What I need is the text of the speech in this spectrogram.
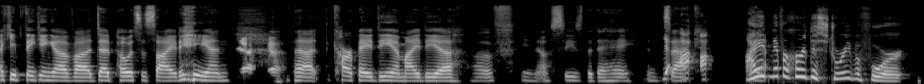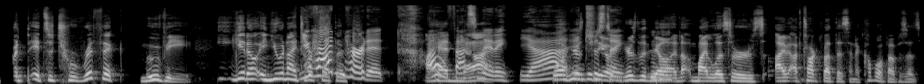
i keep thinking of uh, dead poet society and yeah, yeah. that carpe diem idea of you know seize the day and yeah, Zach. I, I, had never heard this story before but it's a terrific movie you know, and you and I talked about it. you hadn't heard it. I oh, had fascinating. Not. Yeah, well, here's interesting. The deal. Here's the deal. Mm-hmm. And my listeners, I, have talked about this in a couple of episodes.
